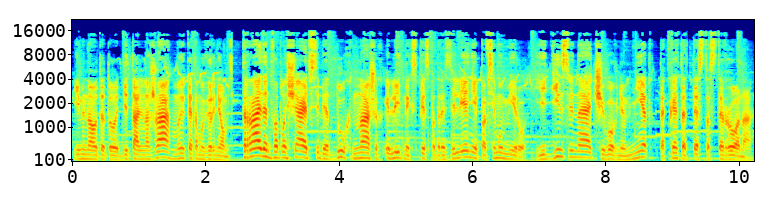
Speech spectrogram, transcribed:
именно вот эту деталь ножа, мы к этому вернемся. Trident воплощает в себе дух наших элитных спецподразделений по всему миру. Единственное, чего в нем нет, так это тестостерона.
